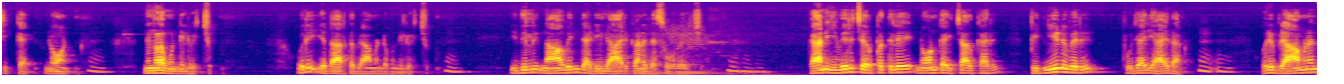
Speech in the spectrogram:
ചിക്കൻ നോൺ. നിങ്ങളെ മുന്നിൽ വെച്ചു ഒരു യഥാർത്ഥ ബ്രാഹ്മണന്റെ മുന്നിൽ വെച്ചു. ഇതിൽ നാവിന്റെ അടിയിൽ ആർക്കാണ് രസം ഉറവിച്ചു. കാരണം ഇവർ ചെറുപ്പത്തിലെ നോൺ കഴിച്ച ആൾക്കാർ പിന്നീട് ഇവർ പൂജാരി ആയതാണ്. ഒരു ബ്രാഹ്മണൻ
